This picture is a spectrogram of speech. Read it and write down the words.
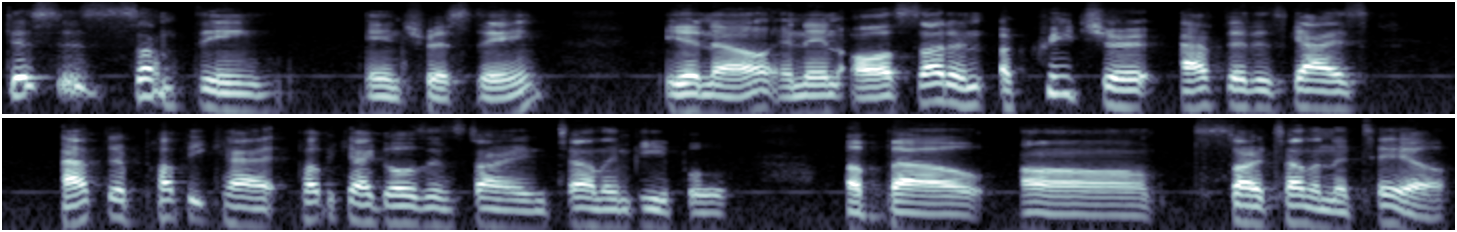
this is something interesting, you know. And then all of a sudden, a creature after this guy's after Puppy Cat, Puppy Cat goes and starting telling people about um start telling the tale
